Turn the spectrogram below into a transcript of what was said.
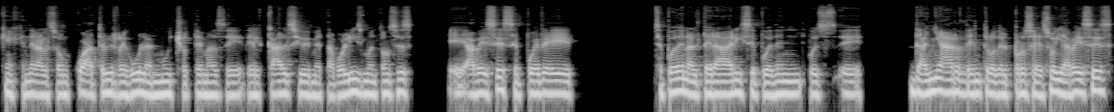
que en general son cuatro y regulan mucho temas de, del calcio y metabolismo. Entonces, eh, a veces se puede se pueden alterar y se pueden pues eh, dañar dentro del proceso y a veces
